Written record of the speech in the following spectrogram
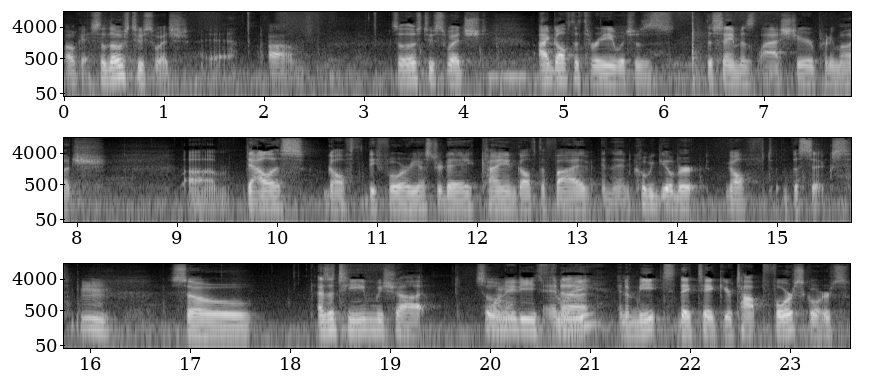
okay. So those two switched. yeah. Um, so those two switched. I golfed the three, which was the same as last year, pretty much. Um, Dallas golfed the four yesterday. Kyan golfed the five, and then Kobe Gilbert golfed the six. Hmm. So, as a team, we shot. So in a 183? in a meet, they take your top four scores,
